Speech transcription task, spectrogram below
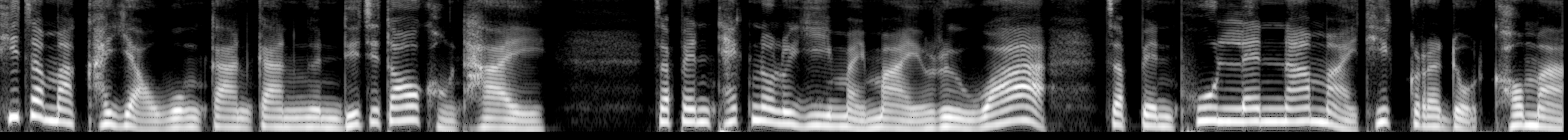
ที่จะมาเขย่าวงการการเงินดิจิทัลของไทย จะเป็นเทคโนโลยีใหม่ๆ หรือว่าจะเป็นผู้เล่นหน้าใหม่ที่กระโดดเข้ามา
